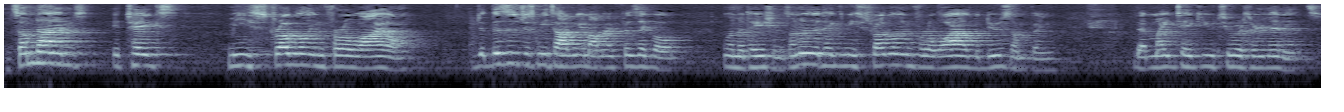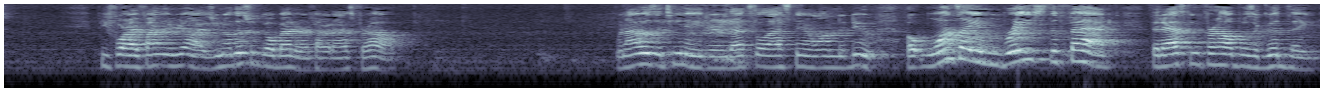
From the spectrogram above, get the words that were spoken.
And sometimes it takes me struggling for a while. This is just me talking about my physical limitations. Sometimes it takes me struggling for a while to do something that might take you two or three minutes before I finally realize, you know, this would go better if I would ask for help. When I was a teenager, that's the last thing I wanted to do. But once I embraced the fact that asking for help was a good thing,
